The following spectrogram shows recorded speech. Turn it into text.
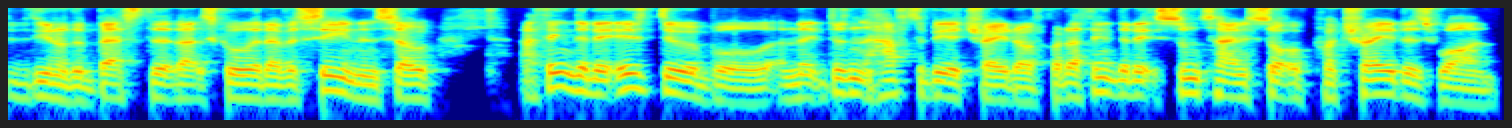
you know, the best that that school had ever seen. And so I think that it is doable and it doesn't have to be a trade off, but I think that it's sometimes sort of portrayed as one.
